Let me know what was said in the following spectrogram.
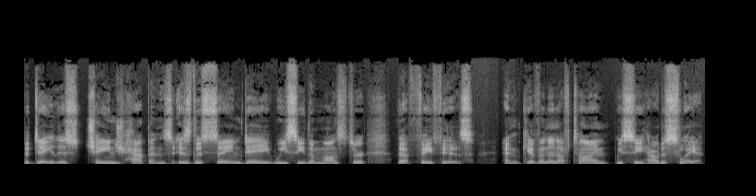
The day this change happens is the same day we see the monster that faith is, and given enough time, we see how to slay it.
